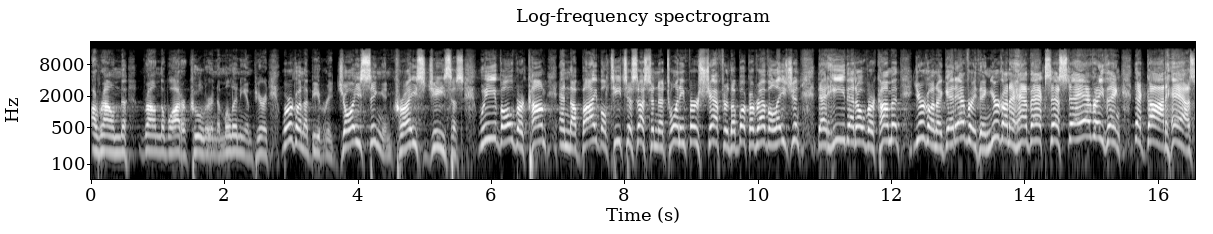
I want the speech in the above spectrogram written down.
around the, around the water cooler in the millennium period. We're going to be rejoicing in Christ Jesus. We've overcome, and the Bible teaches us in the 21st chapter of the book of Revelation that he that overcometh, you're going to get everything. You're going to have access to everything that God has.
